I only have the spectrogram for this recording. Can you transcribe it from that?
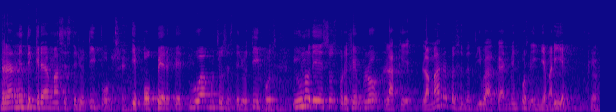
Realmente crea más estereotipos Sí. y, o perpetúa muchos estereotipos. Y uno de esos, por ejemplo, la, que, la más representativa acá en México es la India María. Claro.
